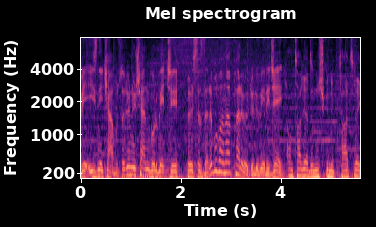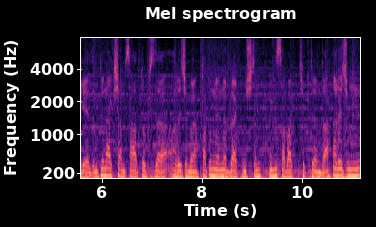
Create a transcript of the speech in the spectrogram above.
ve izni kabusa dönüşen gurbetçi hırsızları bulana para ödülü verecek. Antalya'dan 3 günlük tatile geldim. Dün akşam saat 9'da aracımı kapının önüne bırakmıştım. Bugün sabah çıktığımda aracımın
